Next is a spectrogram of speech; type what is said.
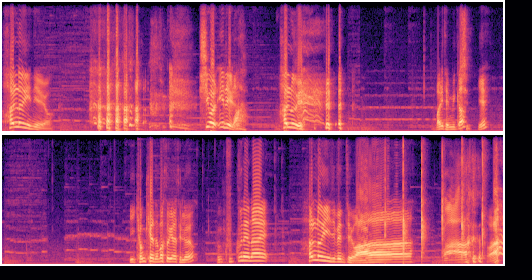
할로윈이에요. 10월 1일 와. 할로윈 말이 됩니까? 진- 예? 이 경쾌한 음악 소리가 들려요? 그럼 국군의 날 할로윈 이벤트 와 와. 와.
